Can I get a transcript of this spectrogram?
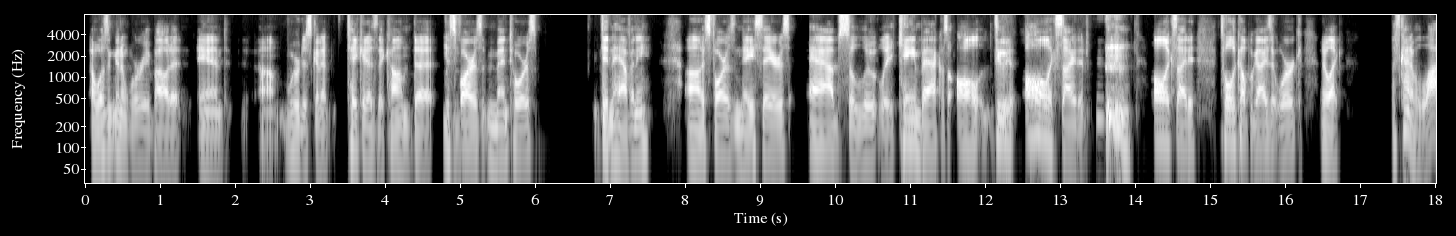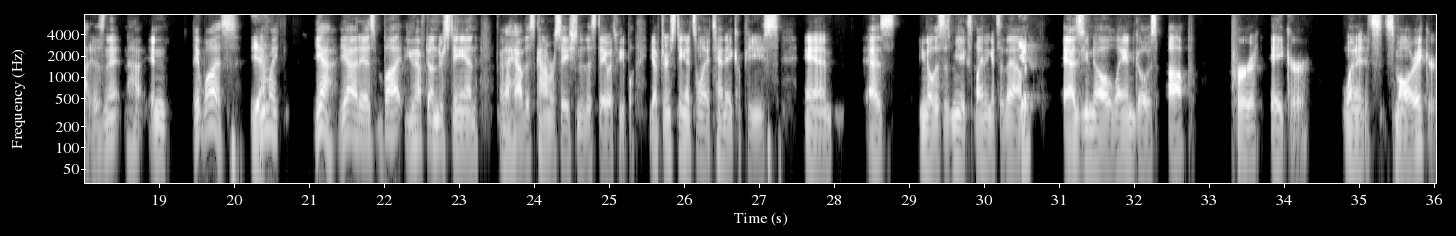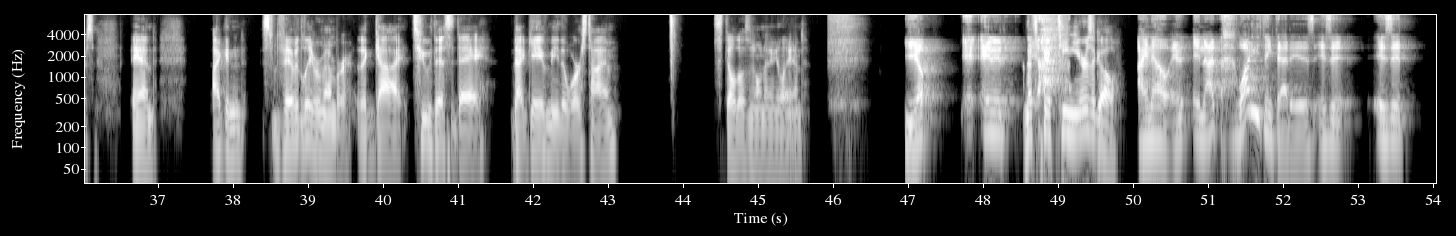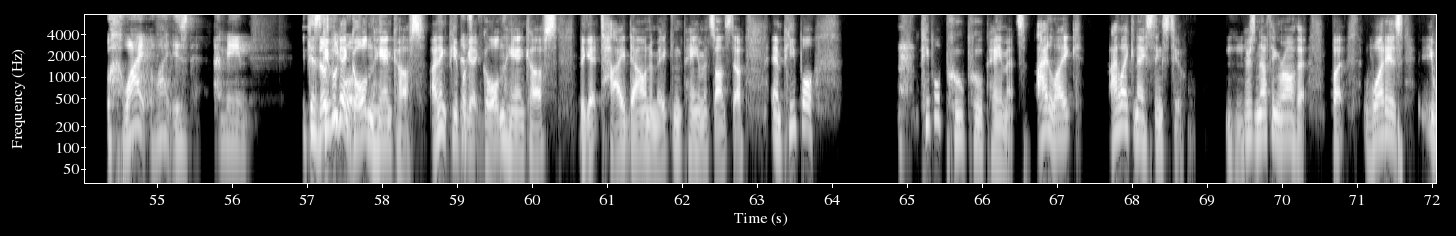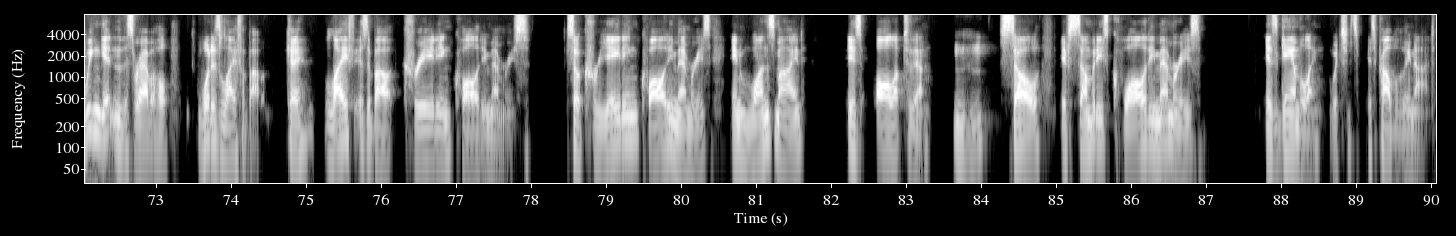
I wasn't going to worry about it, and um, we were just going to take it as they come. The as Mhm. far as mentors, didn't have any. Uh, as far as naysayers, absolutely came back. Was all dude, all excited, mm-hmm. all excited. Told a couple guys at work, they're like, "That's kind of a lot, isn't it?" And it was. And Yeah. I'm like, "Yeah, yeah, it is." But you have to understand, and I have this conversation to this day with people. You have to understand it's only a 10 acre piece, and as you know, this is me explaining it to them. Yep. As you know, land goes up per acre when it's smaller acres. And I can s- vividly remember the guy to this day that gave me the worst time still doesn't own any land. Yep. And it that's 15 years ago. I know. And and I why do you think that is? Is it is it why why is that? I mean, because People, people, get golden handcuffs. I think people get golden handcuffs. They get tied down to making payments on stuff. And people people poo-poo payments. I like I like nice things too. Mhm. There's nothing wrong with it. But what is we can get into this rabbit hole. What is life about? Okay. Life is about creating quality memories. So creating quality memories in one's mind is all up to them. Mhm. So if somebody's quality memories is gambling, which it's, it's probably not,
